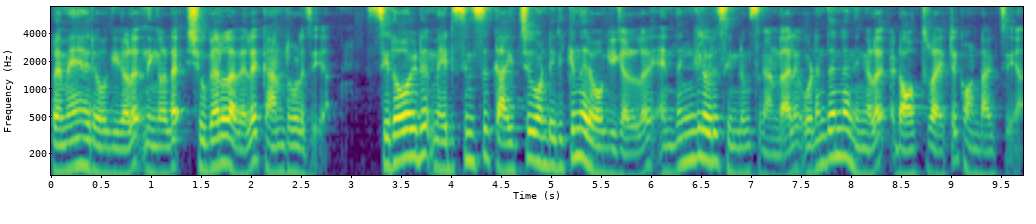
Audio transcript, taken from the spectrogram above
പ്രമേഹ രോഗികൾ നിങ്ങളുടെ ഷുഗർ ലെവൽ കൺട്രോൾ ചെയ്യുക. സ്റ്റിറോയിഡ് മെഡിസിൻസ് കഴിച്ചുകൊണ്ടിരിക്കുന്ന രോഗികളിൽ എന്തെങ്കിലും ഒരു സിംറ്റംസ് കണ്ടാൽ ഉടൻ തന്നെ നിങ്ങൾ ഡോക്ടറായിട്ട് കോൺടാക്ട് ചെയ്യുക.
